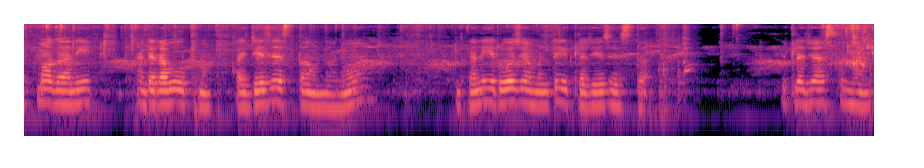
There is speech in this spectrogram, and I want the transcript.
ఉప్మా కానీ అంటే రవ్వ ఉప్మా అది చేసేస్తా ఉన్నాను. కానీ ఈరోజు ఏమంటే ఇట్లా చేసేస్తాను ఇట్లా చేస్తున్నాను.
